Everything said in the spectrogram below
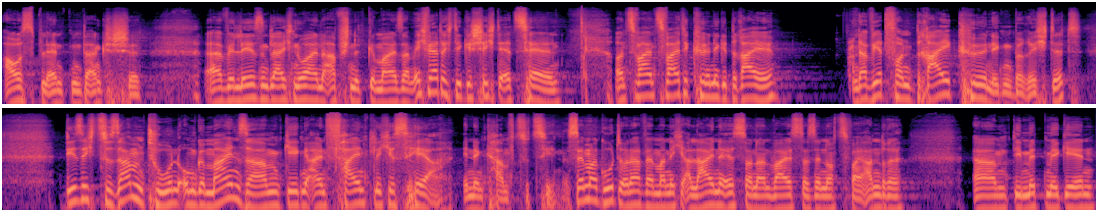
ausblenden. Dankeschön. Äh, wir lesen gleich nur einen Abschnitt gemeinsam. Ich werde euch die Geschichte erzählen. Und zwar in 2. Könige 3. Und da wird von drei Königen berichtet die sich zusammentun, um gemeinsam gegen ein feindliches Heer in den Kampf zu ziehen. Ist immer gut, oder? Wenn man nicht alleine ist, sondern weiß, da sind noch zwei andere, ähm, die mit mir gehen.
